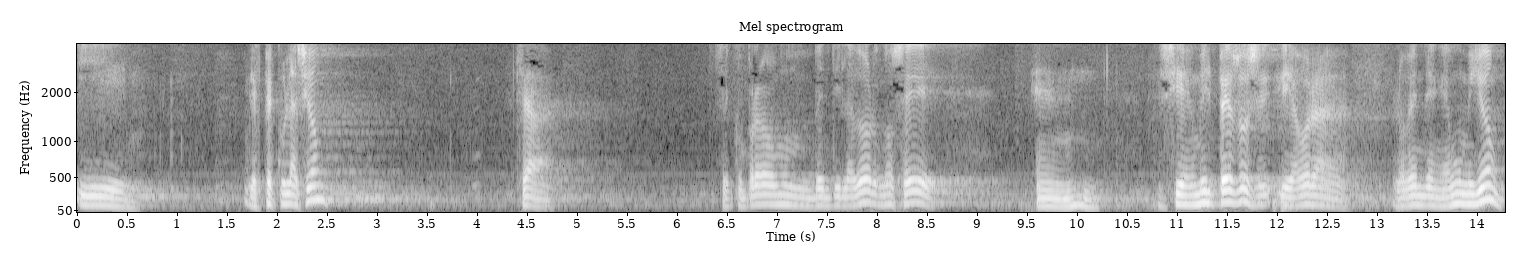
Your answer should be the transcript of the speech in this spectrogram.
y especulación. O sea, se compraba un ventilador, no sé, en cien mil pesos y ahora lo venden en un millón.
